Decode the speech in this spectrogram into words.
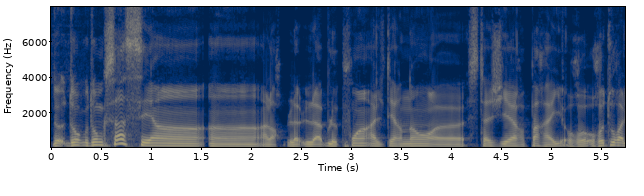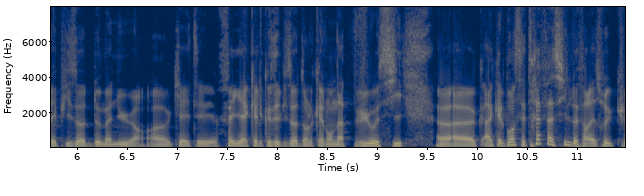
Donc, donc ça, c'est un, Alors, le point alternant euh, stagiaire, pareil, retour à l'épisode de Manu, hein, euh, qui a été fait il y a quelques épisodes, dans lequel on a vu aussi euh, à quel point c'est très facile de faire des trucs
